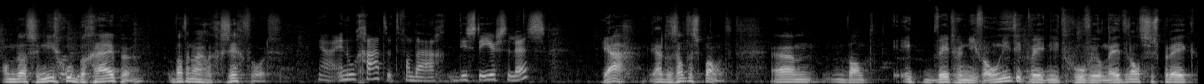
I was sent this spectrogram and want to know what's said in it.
omdat ze niet goed begrijpen wat er nou eigenlijk gezegd wordt. Ja, en hoe gaat het vandaag? Dit is de eerste les. Ja, ja dat is altijd spannend. Um, want ik weet hun niveau niet. Ik weet niet hoeveel Nederlands ze spreken.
